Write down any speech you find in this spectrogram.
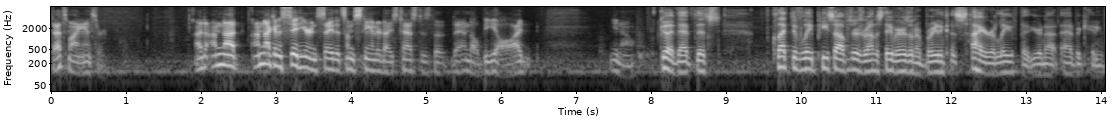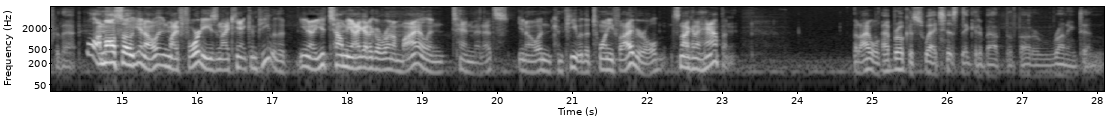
That's my answer. I, am not I'm not going to sit here and say that some standardized test is the, the end all be all. I you know, Good. That that's collectively peace officers around the state of Arizona are breathing a sigh of relief that you're not advocating for that. well, I'm also, you know, in my 40s and I can't compete with it. You know, you tell me I got to go run a mile in 10 minutes, you know, and compete with a 25 year old. It's not going to happen. But I will. I broke a sweat just thinking about the thought of running 10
